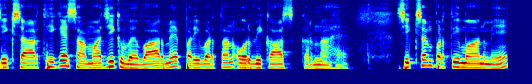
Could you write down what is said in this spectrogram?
शिक्षार्थी के सामाजिक व्यवहार में परिवर्तन और विकास करना है। शिक्षण प्रतिमान में,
